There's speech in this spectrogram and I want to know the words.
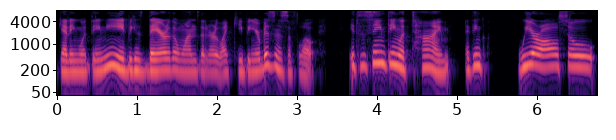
getting what they need because they're the ones that are like keeping your business afloat. It's the same thing with time. I think we are all so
